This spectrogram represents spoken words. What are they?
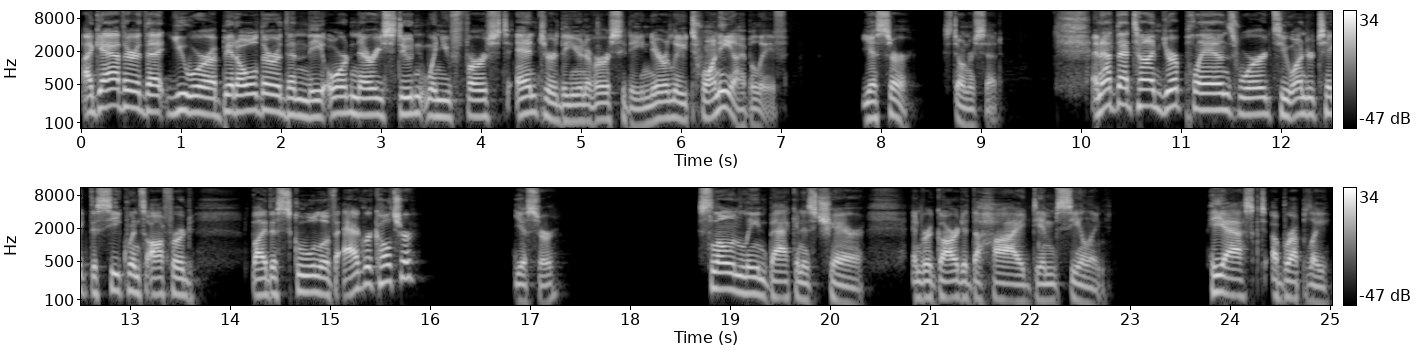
I gather that you were a bit older than the ordinary student when you first entered the university, nearly 20, I believe. Yes, sir, Stoner said. And at that time, your plans were to undertake the sequence offered by the School of Agriculture? Yes, sir. Sloan leaned back in his chair and regarded the high, dim ceiling. He asked abruptly,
